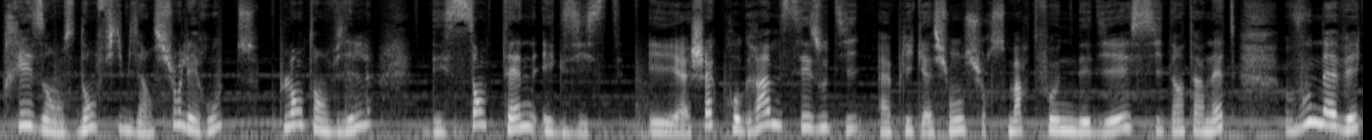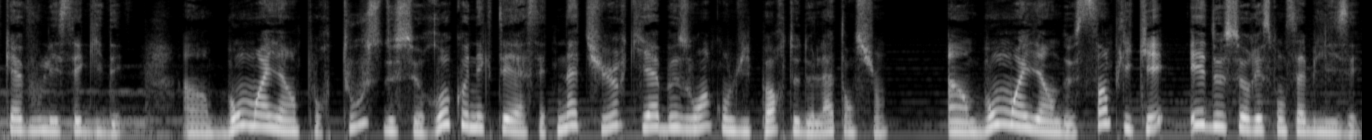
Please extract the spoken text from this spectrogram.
présence d'amphibiens sur les routes, plantes en ville, des centaines existent et à chaque programme ses outils, applications sur smartphone dédiées, site internet, vous n'avez qu'à vous laisser guider. Un bon moyen pour tous de se reconnecter à cette nature qui a besoin qu'on lui porte de l'attention. Un bon moyen de s'impliquer et de se responsabiliser.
